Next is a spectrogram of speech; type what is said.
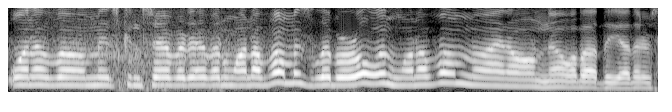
One of them is conservative and one of them is liberal and one of them I don't know about the others.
